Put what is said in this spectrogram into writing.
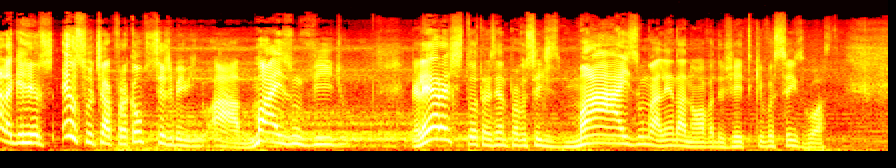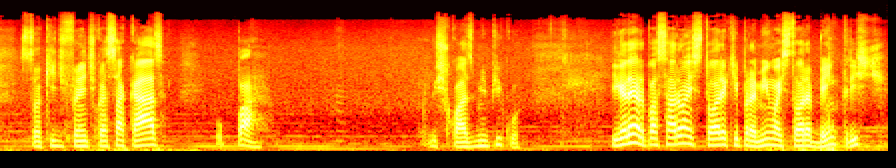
Fala guerreiros, eu sou o Thiago Fracão, seja bem-vindo a mais um vídeo. Galera, estou trazendo para vocês mais uma lenda nova do jeito que vocês gostam. Estou aqui de frente com essa casa. Opa, o bicho quase me picou. E galera, passaram uma história aqui para mim, uma história bem triste.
